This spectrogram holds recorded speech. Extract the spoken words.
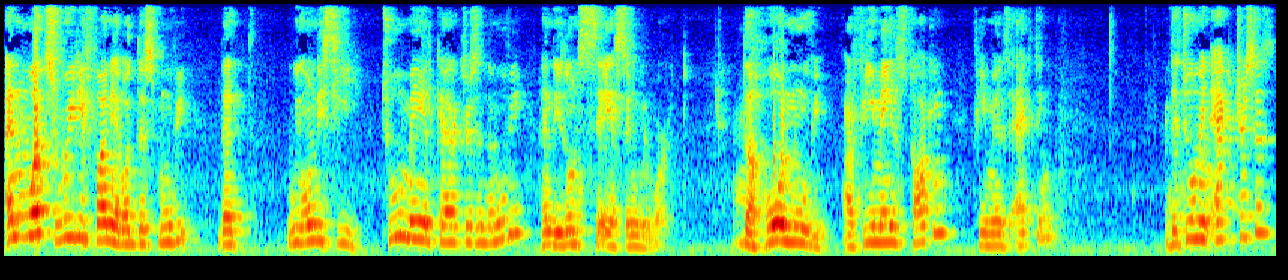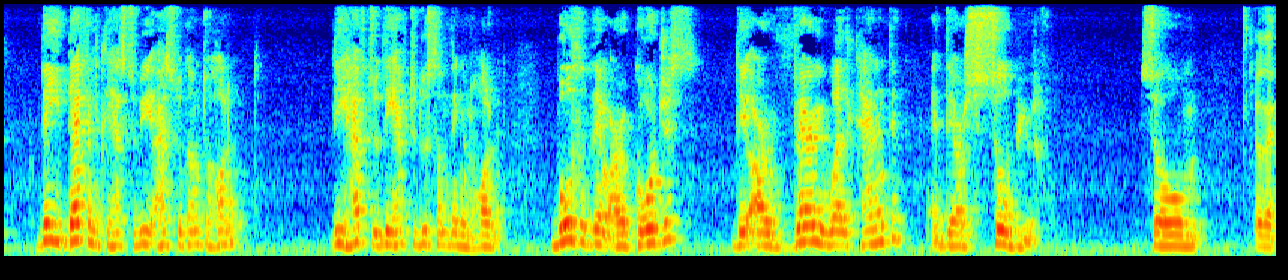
And what's really funny about this movie that we only see two male characters in the movie and they don't say a single word. The whole movie are females talking, females acting. The two main actresses, they definitely has to be has to come to Hollywood. They have to they have to do something in Hollywood. Both of them are gorgeous. They are very well talented and they are so beautiful. So So they,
